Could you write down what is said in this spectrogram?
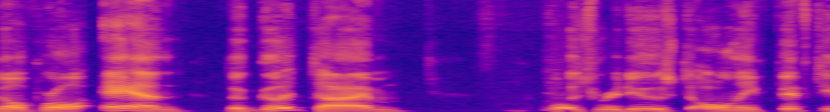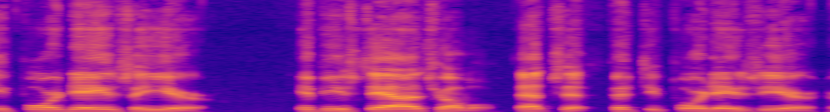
no parole and the good time was reduced to only 54 days a year. If you stay out of trouble, that's it, 54 days a year.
